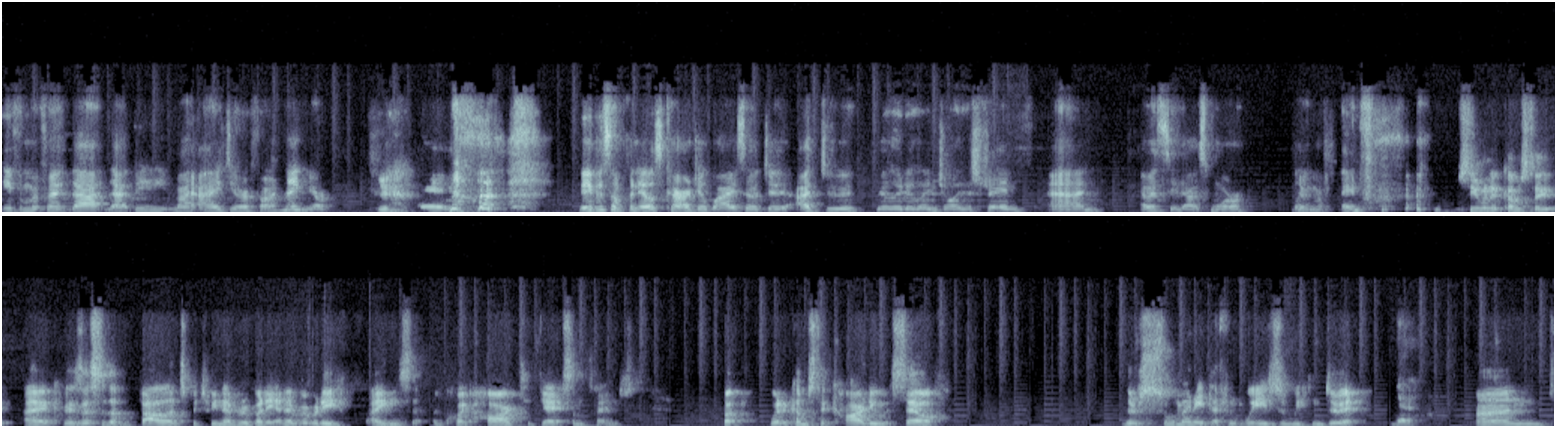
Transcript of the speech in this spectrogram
even without that, that'd be my idea for a nightmare. Yeah. Um, maybe something else cardio wise. I do. I do really, really enjoy the strength, and I would say that's more like my strength. See, when it comes to because uh, this is a balance between everybody, and everybody finds it quite hard to get sometimes. But when it comes to cardio itself, there's so many different ways that we can do it. Yeah. And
